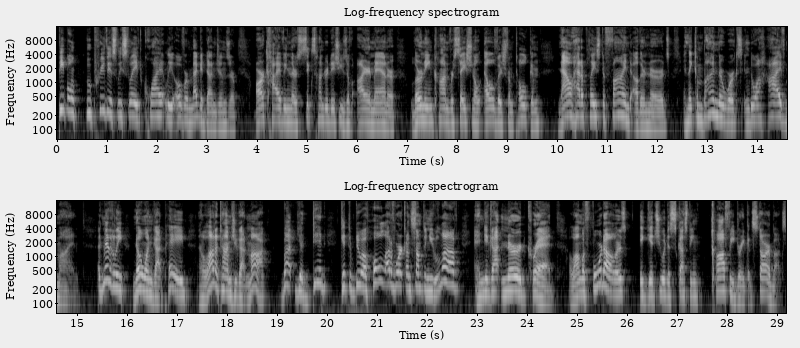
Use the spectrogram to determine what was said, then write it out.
People who previously slaved quietly over mega dungeons or archiving their 600 issues of Iron Man or learning conversational Elvish from Tolkien now had a place to find other nerds, and they combined their works into a hive mind. Admittedly, no one got paid, and a lot of times you got mocked, but you did get to do a whole lot of work on something you loved, and you got nerd cred. Along with $4, it gets you a disgusting coffee drink at Starbucks.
